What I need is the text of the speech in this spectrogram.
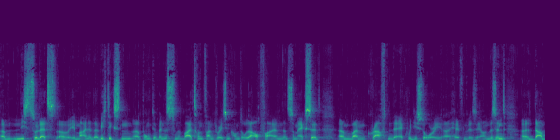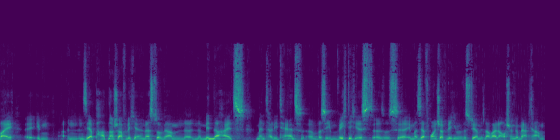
ähm, nicht zuletzt eben einer der wichtigsten Punkte, wenn es zu einem weiteren Fundraising kommt oder auch vor allem dann zum Exit beim Craften der Equity Story helfen wir sehr. Und wir sind dabei eben ein, sehr partnerschaftlicher Investor. Wir haben eine, eine Minderheitsmentalität, äh, was eben wichtig ist. Also es ist immer sehr freundschaftlich, wie wirst du ja mittlerweile auch schon gemerkt haben,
